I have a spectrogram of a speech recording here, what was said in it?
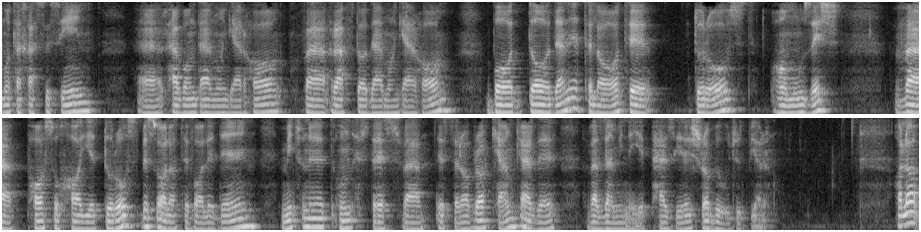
متخصصین روان درمانگرها و رفتار درمانگرها با دادن اطلاعات درست آموزش و پاسخهای درست به سوالات والدین می‌تونه اون استرس و استراب را کم کرده و زمینه پذیرش را به وجود بیارن حالا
